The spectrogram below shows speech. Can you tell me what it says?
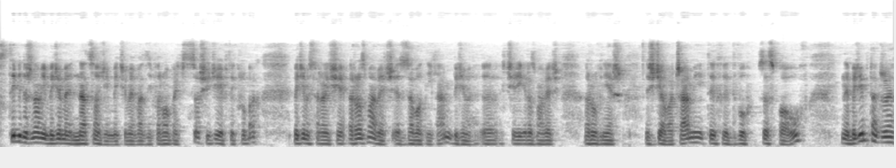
z tymi drużynami będziemy na co dzień, będziemy Was informować, co się dzieje w tych klubach. Będziemy starali się rozmawiać z zawodnikami, będziemy e, chcieli rozmawiać również z działaczami tych dwóch zespołów. Będziemy także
